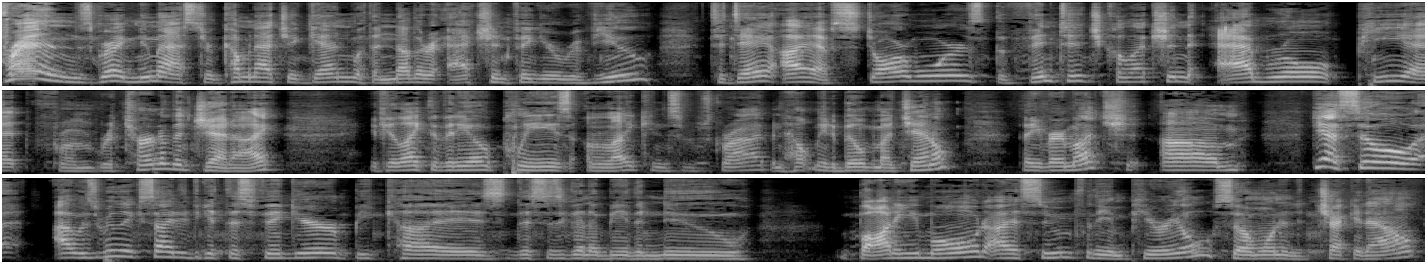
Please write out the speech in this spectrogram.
Friends, Greg Newmaster coming at you again with another action figure review. Today I have Star Wars The Vintage Collection Admiral Piett from Return of the Jedi. If you like the video, please like and subscribe and help me to build my channel. Thank you very much. Um, yeah, so I was really excited to get this figure because this is going to be the new body mold, I assume, for the Imperial. So I wanted to check it out.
